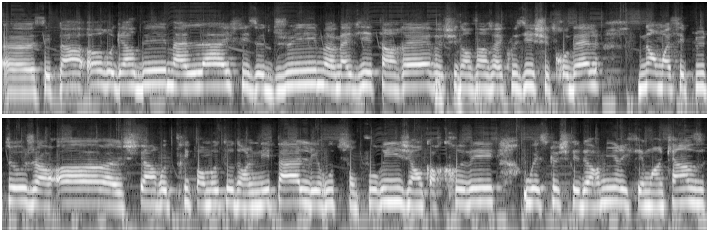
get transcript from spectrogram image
c'est pas oh regardez, ma life is a dream, ma vie est un rêve, je suis dans un jacuzzi, je suis trop belle. Non, moi c'est plutôt genre oh je fais un road trip en moto dans le Népal, les routes sont pourries, j'ai encore crevé, où est-ce que je fais dormir, il fait moins 15.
